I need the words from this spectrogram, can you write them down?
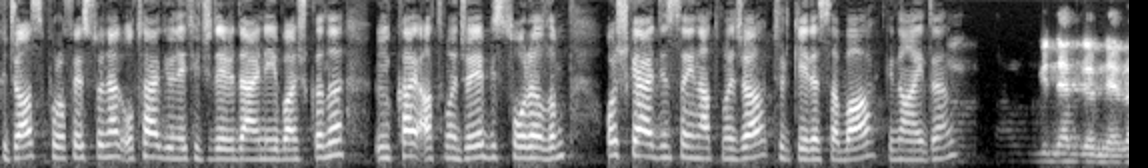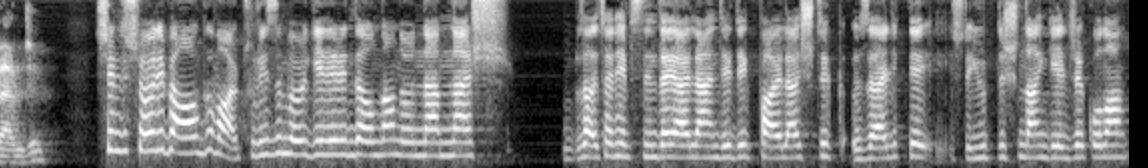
bakacağız. Profesyonel Otel Yöneticileri Derneği Başkanı Ülkay Atmaca'ya bir soralım. Hoş geldin Sayın Atmaca. Türkiye'de sabah. Günaydın. Günler diliyorum Nevramcığım. Şimdi şöyle bir algı var. Turizm bölgelerinde alınan önlemler zaten hepsini değerlendirdik, paylaştık. Özellikle işte yurt dışından gelecek olan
